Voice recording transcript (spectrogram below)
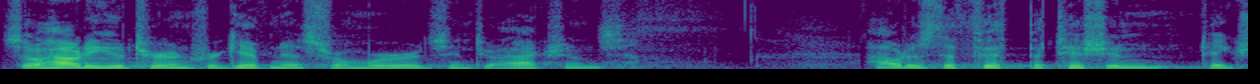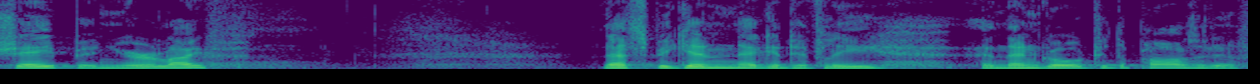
So, how do you turn forgiveness from words into actions? How does the fifth petition take shape in your life? Let's begin negatively and then go to the positive.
